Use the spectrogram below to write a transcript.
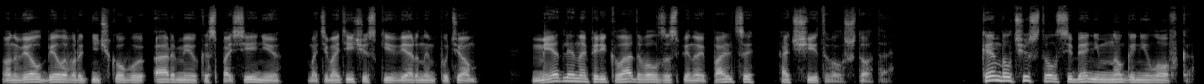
Он вел беловоротничковую армию к спасению математически верным путем. Медленно перекладывал за спиной пальцы, отсчитывал что-то. Кэмпбелл чувствовал себя немного неловко.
